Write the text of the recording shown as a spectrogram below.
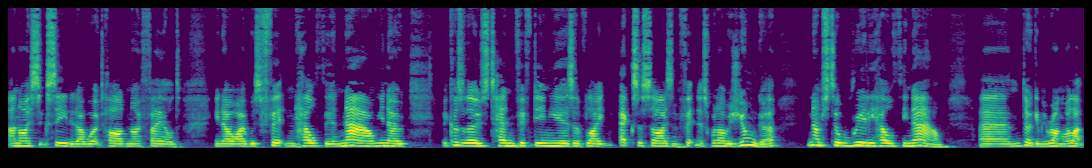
and I succeeded. I worked hard and I failed. You know, I was fit and healthy. And now, you know, because of those 10, 15 years of like exercise and fitness when I was younger, you know, I'm still really healthy now. Um, don't get me wrong, I like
